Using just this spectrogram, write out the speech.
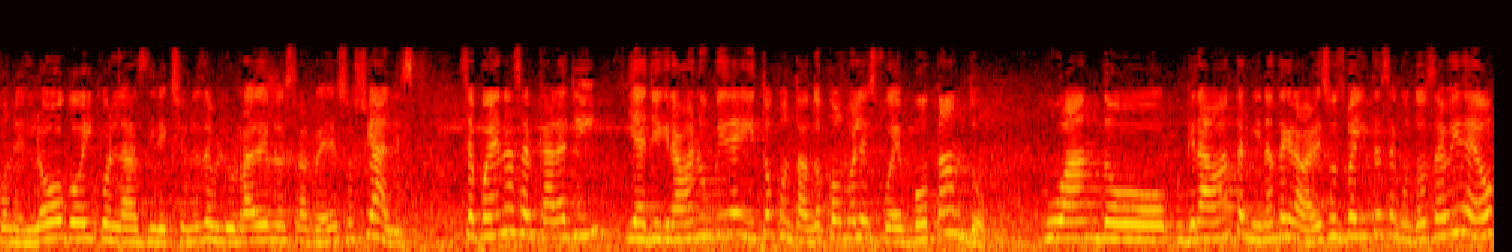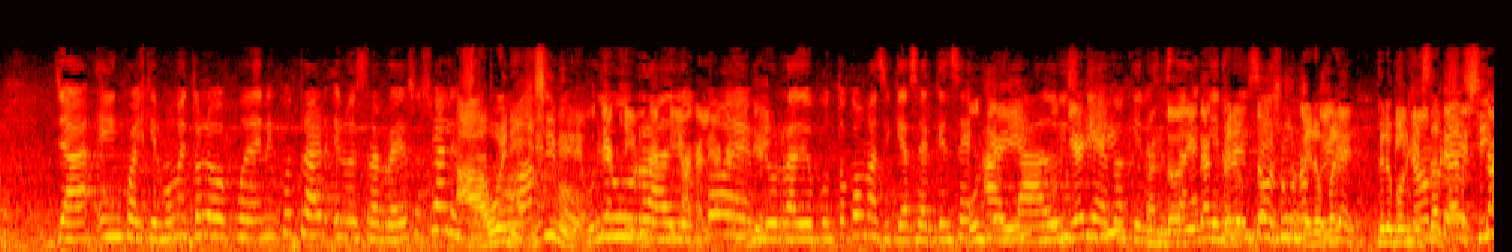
con el logo y con las direcciones de Blue Radio en nuestras redes sociales. Se pueden acercar allí y allí graban un videíto contando cómo les fue votando. Cuando graban, terminan de grabar esos 20 segundos de video, ya en cualquier momento lo pueden encontrar en nuestras redes sociales. Ah, buenísimo. BluRadio.com, así que acérquense al lado izquierdo a quienes están pero, pero, pero, porque está Tarcisio.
